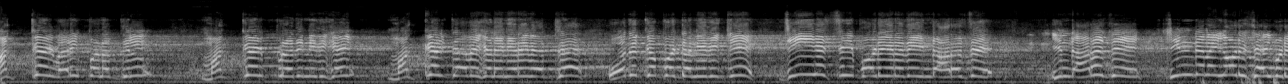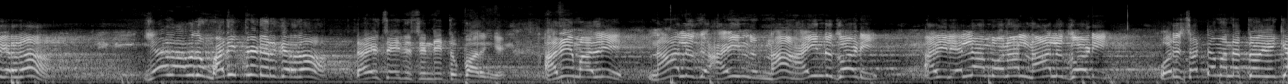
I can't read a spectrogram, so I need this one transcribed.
மக்கள் வரிப்பணத்தில் மக்கள் பிரதிநிதிகள் மக்கள் தேவைகளை நிறைவேற்ற ஒதுக்கப்பட்ட நிதிக்கு ஜிஎஸ்டி போடுகிறது இந்த அரசு இந்த அரசு சிந்தனையோடு செயல்படுகிறதா ஏதாவது வீடு இருக்கிறதா? தயவு செய்து சிந்தித்து பாருங்க. அதே மாதிரி நாலு ஐந்து நான் ஐந்து கோடி. அதில் எல்லாம் போனால் நாலு கோடி. ஒரு சட்டமன்ற தொகுதிக்கு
